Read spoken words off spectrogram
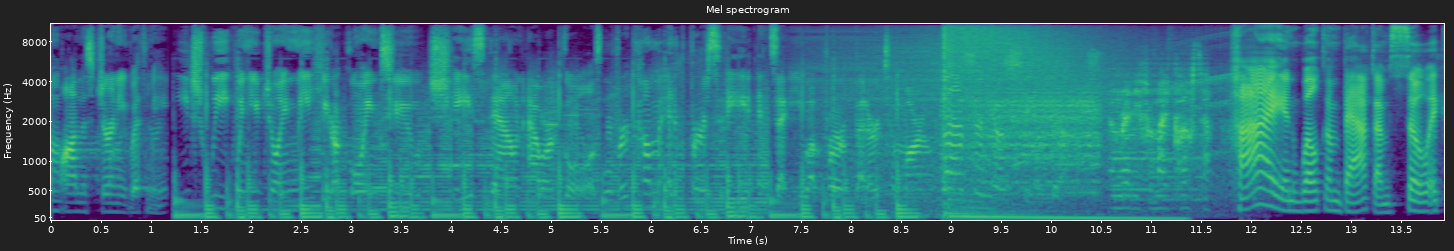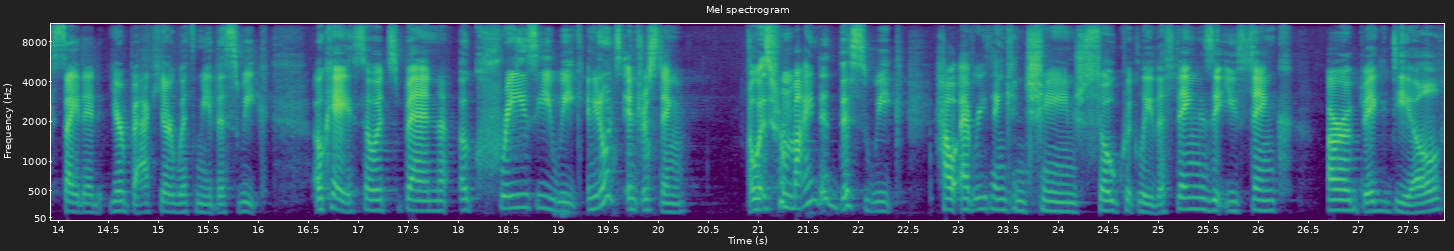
come on this journey with me. Each week, when you join me, we are going to chase down our goals, overcome adversity, and set you up for a better tomorrow. Fasten your seatbelts. I'm ready for my close up. Hi, and welcome back. I'm so excited you're back here with me this week. Okay, so it's been a crazy week. And you know what's interesting? I was reminded this week how everything can change so quickly. The things that you think are a big deal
